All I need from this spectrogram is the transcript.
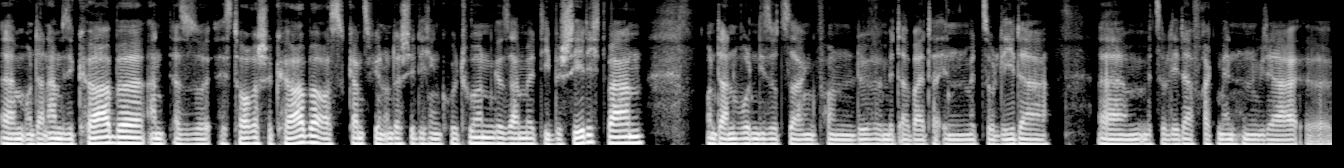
Ähm, und dann haben sie Körbe, an- also so historische Körbe aus ganz vielen unterschiedlichen Kulturen gesammelt, die beschädigt waren. Und dann wurden die sozusagen von Löwe-MitarbeiterInnen mit so Leder, ähm, mit so Lederfragmenten wieder äh,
